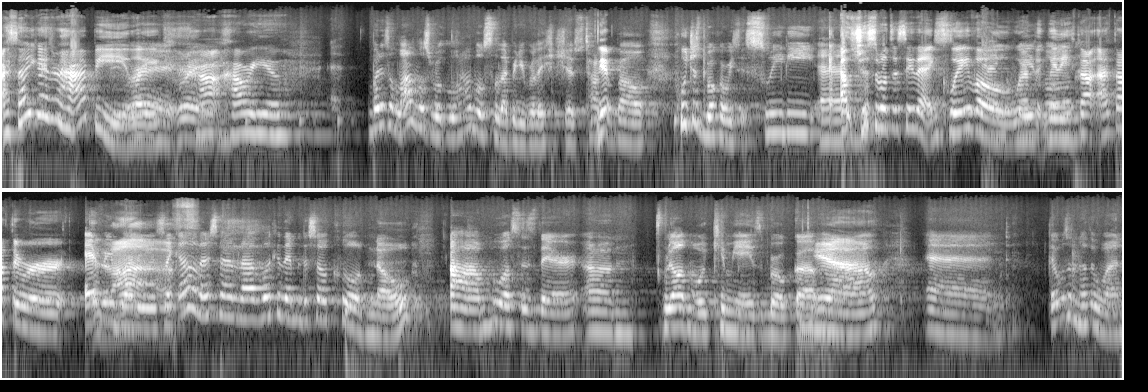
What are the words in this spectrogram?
i thought you guys were happy like Right, right. How, how are you But it's a lot of those, a lot of those celebrity relationships talk Yep. about who just broke up recently, Saweetie and i was just about to say that and Quavo, And where, the- when he Quavo. thought i thought they were everybody was like, oh, they're so in love. Look at them, they're so cool. No, um, who else is there? Um, we all know Kimye's broke up Yeah. now, and there was another one.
